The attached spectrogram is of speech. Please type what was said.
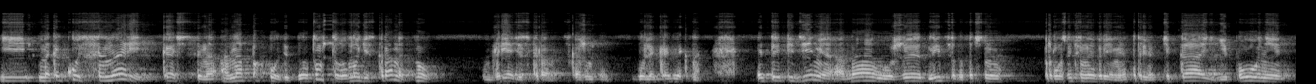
и на какой сценарий качественно она походит. Дело в том, что во многих странах, ну, в ряде стран, скажем более корректно, эта эпидемия, она уже длится достаточно продолжительное время. Например, Китай, Япония,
